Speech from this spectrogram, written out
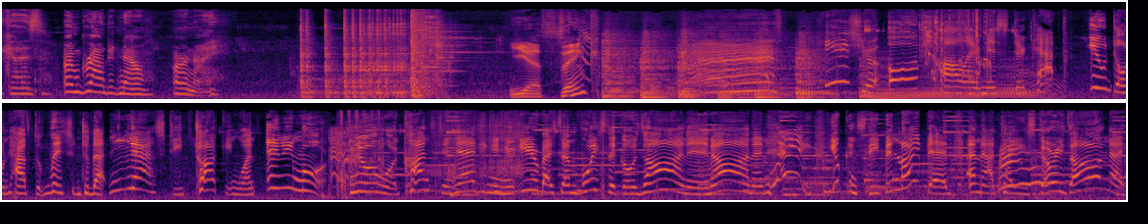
Because I'm grounded now, aren't I? You think? Ah, here's your old collar, Mr. Kat. You don't have to listen to that nasty talking one anymore. No more constant nagging in your ear by some voice that goes on and on. And hey, you can sleep in my bed, and I'll tell you stories all night.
